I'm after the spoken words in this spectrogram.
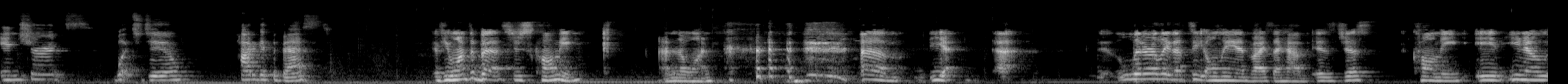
insurance? What to do? How to get the best? If you want the best, just call me. I'm the one. um, yeah. Uh, literally, that's the only advice I have is just call me. It, you know,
